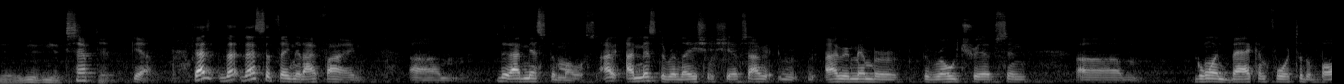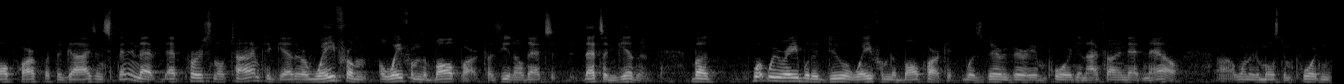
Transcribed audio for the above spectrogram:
you, you accept it. Yeah, that's that, that's the thing that I find um, that I miss the most. I, I miss the relationships. I, I remember the road trips and um, going back and forth to the ballpark with the guys and spending that, that personal time together away from away from the ballpark because you know that's that's a given. But what we were able to do away from the ballpark was very very important, and I find that now uh, one of the most important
